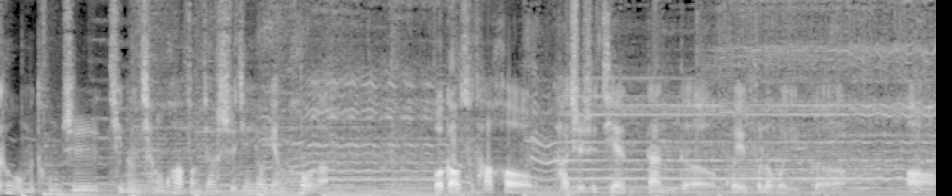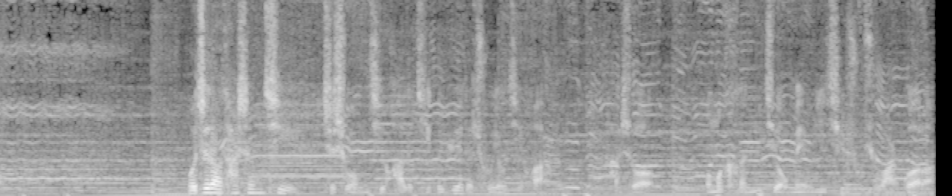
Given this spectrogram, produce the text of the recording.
可我们通知体能强化放假时间要延后了。我告诉他后，他只是简单的回复了我一个“哦”。我知道他生气，这是我们计划了几个月的出游计划。他说。我们很久没有一起出去玩过了，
